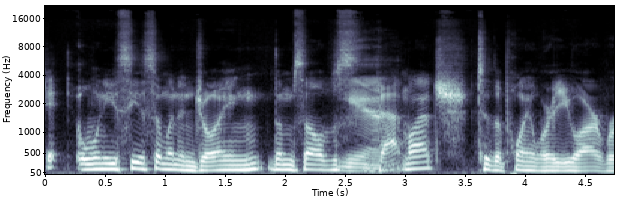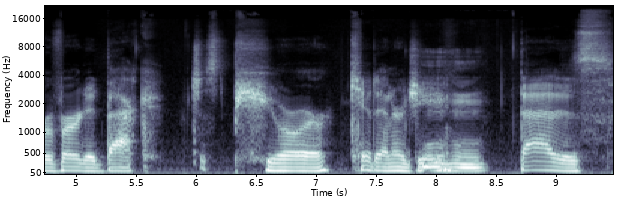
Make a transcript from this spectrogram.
it, when you see someone enjoying themselves Yeah. that much to the point where you are reverted back, just pure kid energy. Mm-hmm. That is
